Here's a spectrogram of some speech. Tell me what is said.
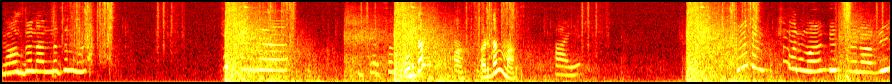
Ne olduğunu anladın mı? Fıkırı. Vurdun mu? Vurdun mu? Hayır. vurma lütfen abi.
